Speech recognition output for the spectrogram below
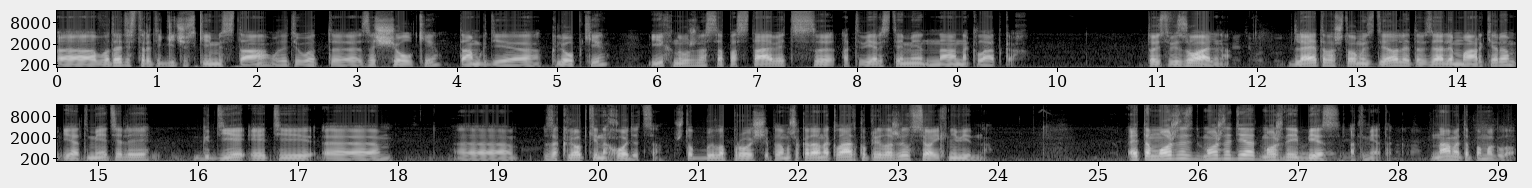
вот эти стратегические места, вот эти вот защелки, там где клепки, их нужно сопоставить с отверстиями на накладках. То есть визуально. Для этого что мы сделали? Это взяли маркером и отметили, где эти э, э, заклепки находятся, чтобы было проще. Потому что когда накладку приложил, все, их не видно. Это можно, можно делать, можно и без отметок. Нам это помогло.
